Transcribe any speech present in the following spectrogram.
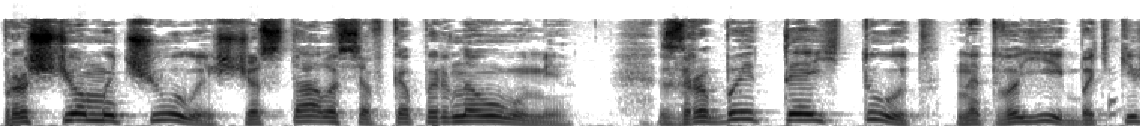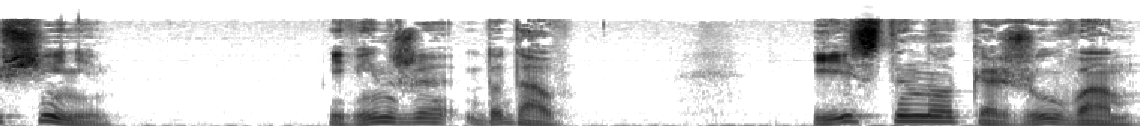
Про що ми чули, що сталося в Капернаумі? Зроби те й тут, на твоїй батьківщині. І він же додав Істинно кажу вам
